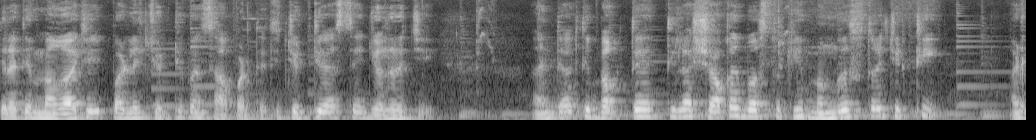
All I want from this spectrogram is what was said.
तिला ती मगाची पडलेली चिठ्ठी पण सापडते. ती चिठ्ठी असते ज्वेलरीची. आणि त्यावर ती बघते तिला शॉकच बसतो की मंगळसूत्र चिठ्ठी आणि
